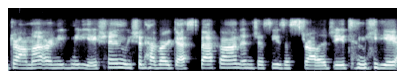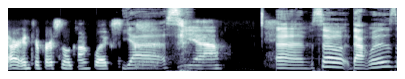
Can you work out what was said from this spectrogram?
drama or need mediation, we should have our guest back on and just use astrology to mediate our interpersonal conflicts. yes. yeah. Um, so that was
